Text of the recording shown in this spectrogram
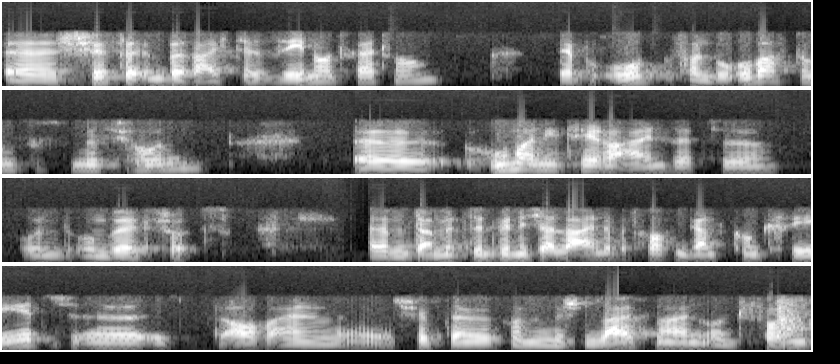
äh, Schiffe im Bereich der Seenotrettung, der Beob von Beobachtungsmissionen, äh, humanitäre Einsätze und Umweltschutz. Ähm, damit sind wir nicht alleine betroffen. Ganz konkret äh, ist auch ein äh, Schiff von Mission Lifeline und von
